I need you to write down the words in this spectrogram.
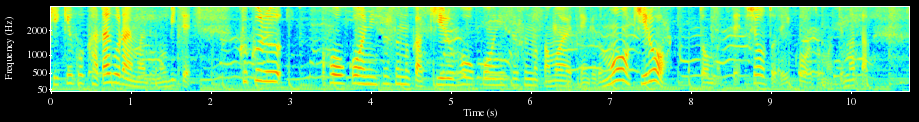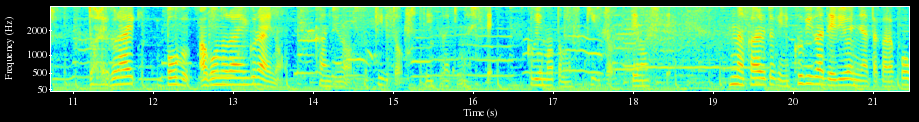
結局肩ぐらいまで伸びてくくる方向に進むか切る方向に進むか迷ってんけどもう切ろう。と思ってショートで行こうと思ってまたどれぐらいボブ顎のラインぐらいの感じのすっきりと切っていただきまして首元もすっきりと出ましてほな帰る時に首が出るようになったからこ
